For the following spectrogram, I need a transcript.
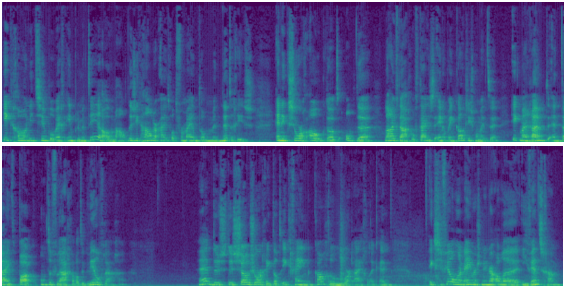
ik gewoon niet simpelweg implementeren allemaal. Dus ik haal eruit wat voor mij op dat moment nuttig is. En ik zorg ook dat op de live dagen of tijdens de 1 op 1 coachingsmomenten ik mijn ruimte en tijd pak om te vragen wat ik wil vragen. Hè? Dus, dus zo zorg ik dat ik geen kangeroe word eigenlijk. En ik zie veel ondernemers nu naar alle events gaan.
